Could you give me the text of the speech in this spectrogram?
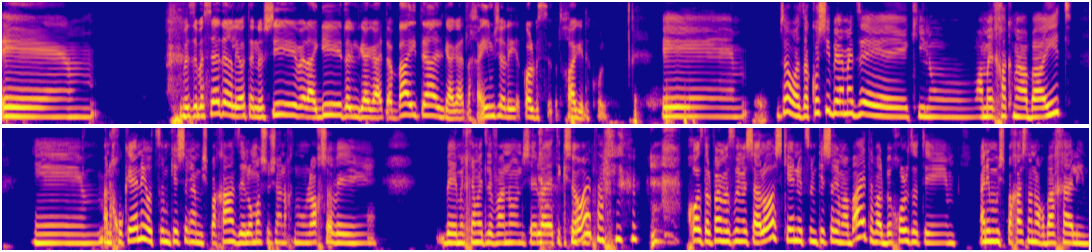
אמ, וזה בסדר להיות אנושי ולהגיד, אני מתגעגעת הביתה, אני מתגעגעת לחיים שלי, הכל בסדר, את יכולה להגיד הכל. אמ, זהו, אז הקושי באמת זה כאילו המרחק מהבית. אמ, אנחנו כן יוצרים קשר עם משפחה, זה לא משהו שאנחנו לא עכשיו אה, במלחמת לבנון שלא היה תקשורת. בכל זאת 2023, כן יוצרים קשר עם הבית, אבל בכל זאת, אה, אני במשפחה שלנו ארבעה חיילים.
